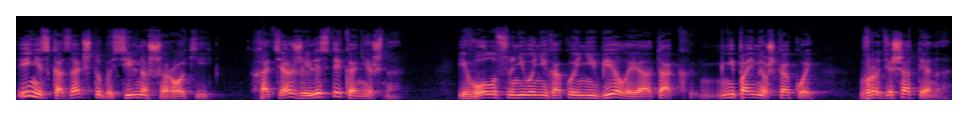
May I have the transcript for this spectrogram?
И не сказать, чтобы сильно широкий. Хотя жилистый, конечно. И волос у него никакой не белый, а так, не поймешь какой. Вроде шатена.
